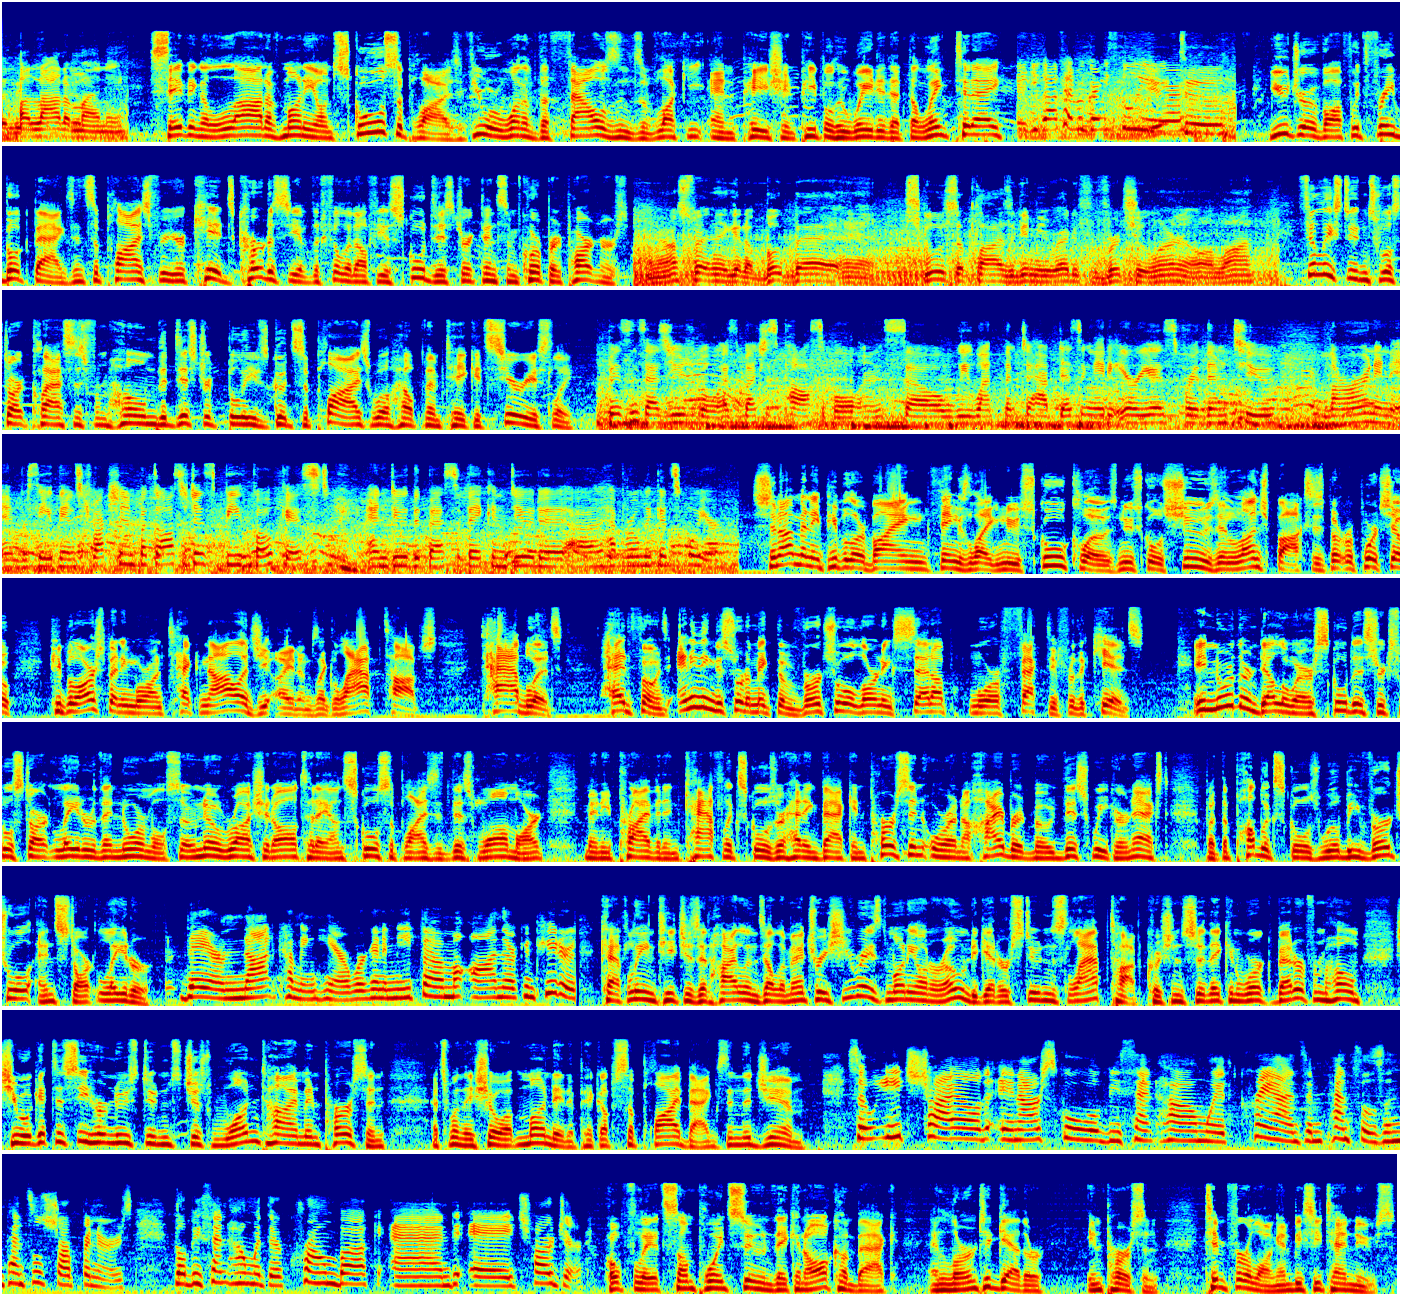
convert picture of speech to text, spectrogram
A lot of money. Saving a lot of money on school supplies. If you were one of the thousands of lucky and patient people who waited at the Linc today, You guys have a great school year. you too. You drove off with free book bags and supplies for your kids, courtesy of the Philadelphia School District and some corporate partners. I mean, I'm expecting to get a book bag and school supplies to get me ready for virtual learning online. Philly students will start classes from home. The district believes good supplies will help them take it seriously. Business as usual as much as possible. And so we want them to have designated areas for them to learn and, and receive the instruction, but to also just be focused and do the best that they can do to uh, have a really good school year. So not many people are buying things like new school clothes, new school shoes, and lunch boxes, but reports show people are spending more on technology items like laptops, tablets, headphones, anything to sort of make the virtual learning setup more effective for the kids. In northern Delaware, school districts will start later than normal, so no rush at all today on school supplies at this Walmart. Many private and Catholic schools are heading back in person or in a hybrid mode this week or next, but the public schools will be virtual and start later. They are not coming here. We're going to meet them on their computers. Kathleen teaches at Highlands Elementary. She raised money on her own to get her students laptop cushions so they can work better from home. She will get to see her new students just one time in person. That's when they show up Monday to pick up supply bags in the gym. So each child in our school will be sent home with crayons and pencils and pencil sharpeners. They'll be sent home with their Chromebook and a charger. Hopefully, at some point soon, they can all come back and learn together in person. Tim Furlong, NBC 10 News.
